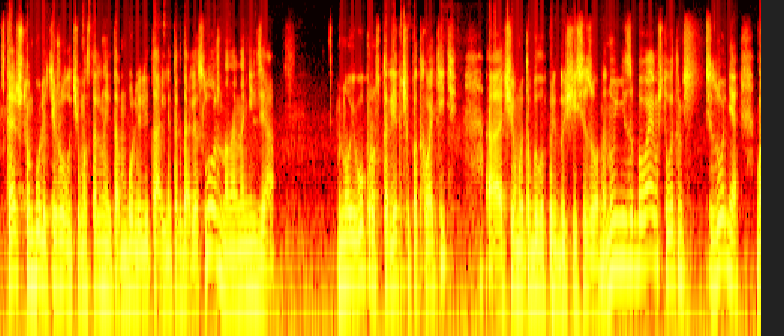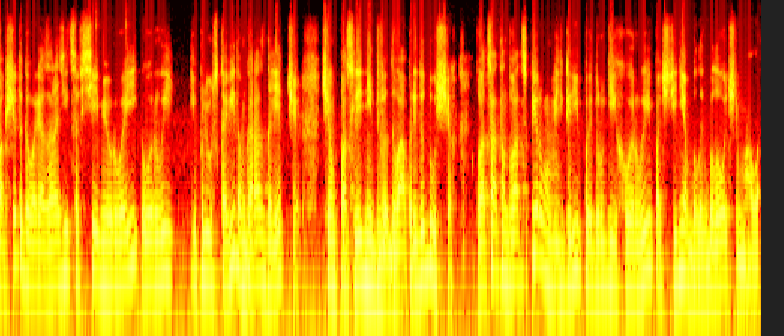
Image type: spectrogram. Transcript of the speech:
Сказать, что он более тяжелый, чем остальные, там, более летальный и так далее, сложно, наверное, нельзя но его просто легче подхватить, а, чем это было в предыдущие сезоны. Ну и не забываем, что в этом сезоне, вообще-то говоря, заразиться всеми ОРВИ, ОРВИ и плюс ковидом гораздо легче, чем в последние два предыдущих. В 2020-2021 ведь гриппа и других ОРВИ почти не было, их было очень мало.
